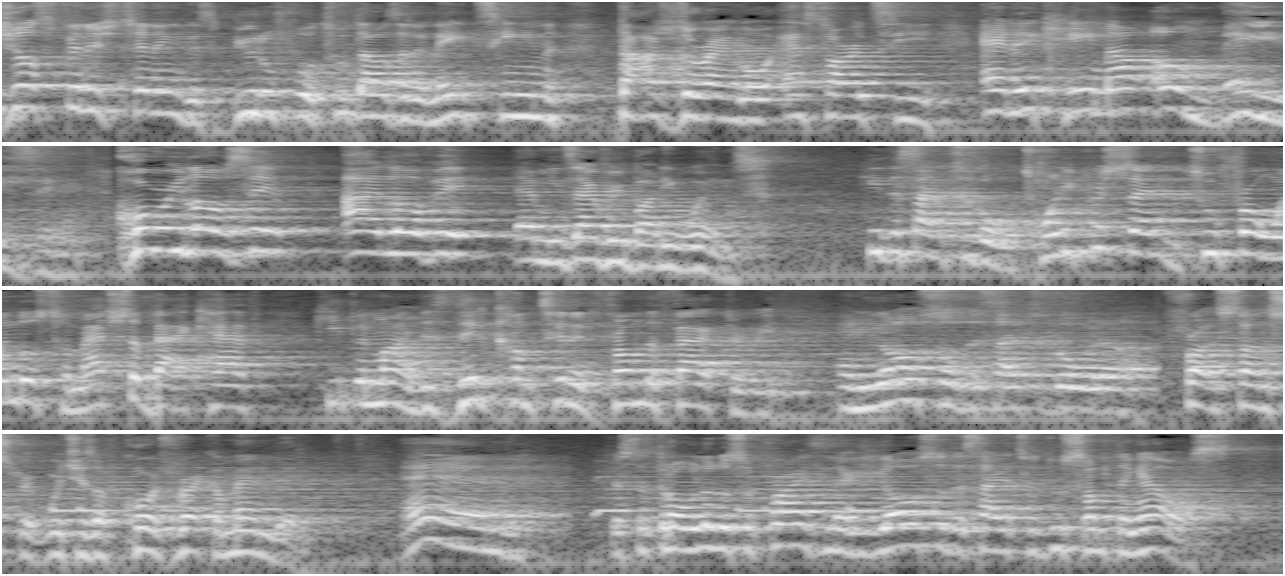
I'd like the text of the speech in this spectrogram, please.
Just finished tinting this beautiful 2018 Dodge Durango SRT and it came out amazing. Corey loves it, I love it, that means everybody wins. He decided to go with 20% the two front windows to match the back half. Keep in mind, this did come tinted from the factory and he also decided to go with a front sun strip, which is of course recommended. And just to throw a little surprise in there, he also decided to do something else,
